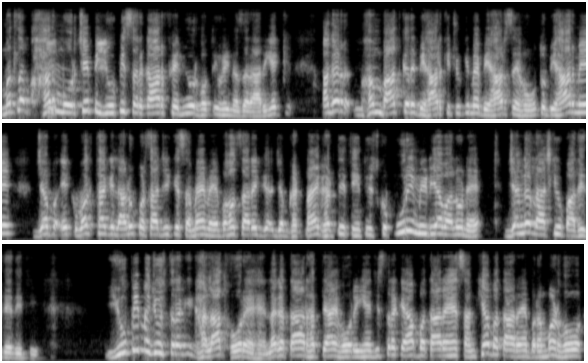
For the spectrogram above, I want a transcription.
मतलब हर मोर्चे पे यूपी सरकार फेल्यूर होती हुई नज़र आ रही है कि अगर हम बात करें बिहार की चूँकि मैं बिहार से हूँ तो बिहार में जब एक वक्त था कि लालू प्रसाद जी के समय में बहुत सारे जब घटनाएँ घटती थी तो इसको पूरी मीडिया वालों ने जंगल राज की उपाधि दे दी थी। यूपी में जो इस तरह के हालात हो रहे हैं लगातार हत्याएँ हो रही हैं जिस तरह के आप बता रहे हैं संख्या बता रहे हैं ब्राह्मण हो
